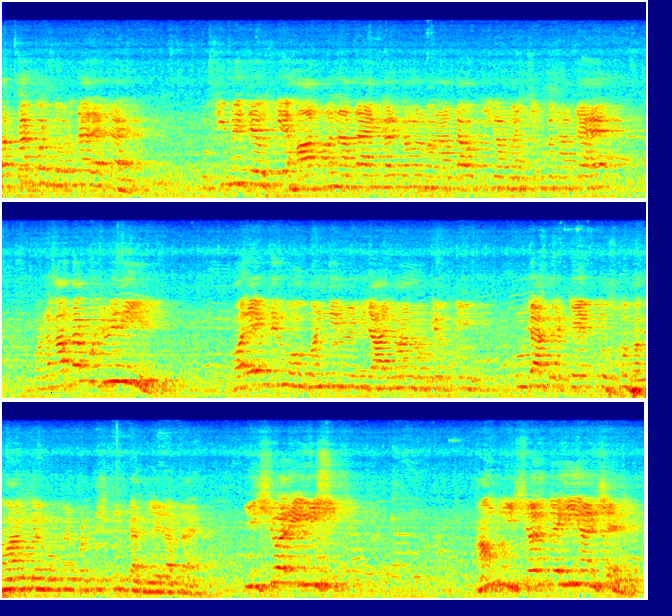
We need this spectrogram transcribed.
पत्थर को तोड़ता रहता है। उसी में से उसके हाथ बनाता है कर कमल बनाता है, उसी का मस्जिद बनाता है। और लगाता कुछ भी नहीं है। और एक दिन वो मंदिर में विराजमान होकर उसकी पूजा करके उसको भगवान के रूप में प्रतिष्ठित कर दिया जाता है। ईश्वर ईश। हम ईश्वर के ही अंश हैं।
